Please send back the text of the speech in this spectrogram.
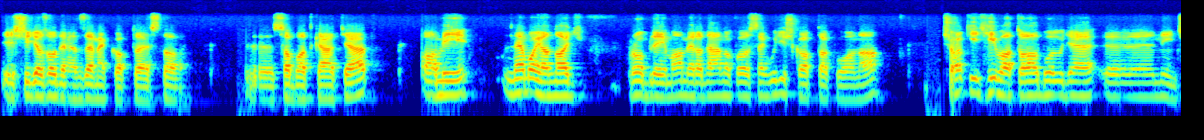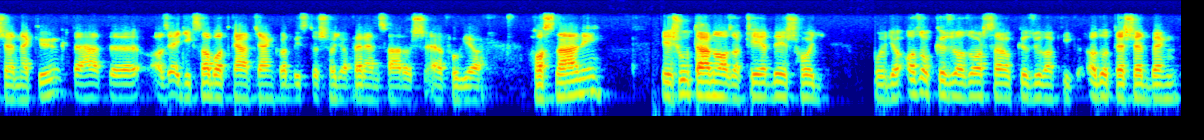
és így az Odense megkapta ezt a ö, szabadkártyát, ami nem olyan nagy probléma, mert a dánok valószínűleg úgy is kaptak volna, csak így hivatalból ugye nincsen nekünk, tehát az egyik szabadkártyánkat biztos, hogy a Ferencváros el fogja használni, és utána az a kérdés, hogy, hogy azok közül az országok közül, akik adott esetben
